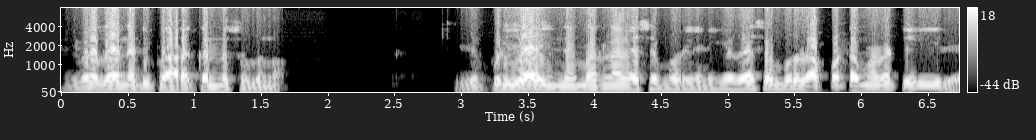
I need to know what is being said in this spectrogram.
இவரை தான் நடிப்பு அரக்கன்னு சொல்லணும். எப்படியா இந்த மாதிரிலாம் வேஷம் போறீங்க நீங்கள் வேஷம் போகிறது அப்பட்டமாலாம் தெரியுது.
